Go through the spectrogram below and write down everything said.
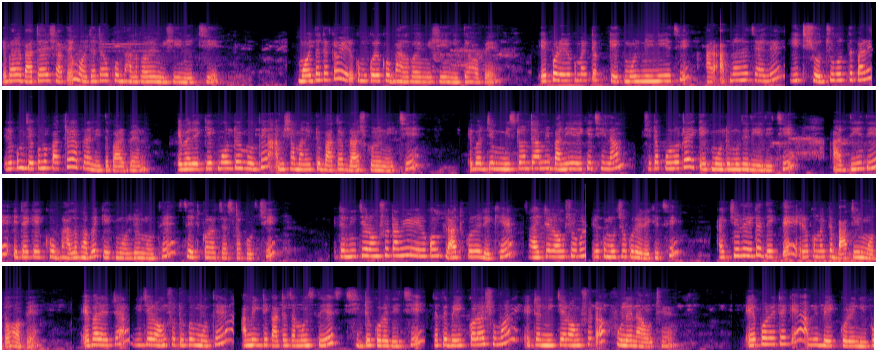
এবারে বাটারের সাথে ময়দাটাও খুব ভালোভাবে মিশিয়ে নিচ্ছি। ময়দাটাকেও এরকম করে খুব ভালোভাবে মিশিয়ে নিতে হবে। এরপর এরকম একটা কেক মোল্ড নিয়ে নিয়েছি। আর আপনারা চাইলে হিট সহ্য করতে পারে এরকম যে কোনো পাত্রে আপনারা নিতে পারবেন। এবারে কেক মোল্ডের মধ্যে আমি সামান্য একটু বাটার ব্রাশ করে নিচ্ছি। এবার যে মিশ্রণটা আমি বানিয়ে রেখেছিলাম, সেটা পুরোটাই কেক মোল্ডের মধ্যে দিয়ে দিচ্ছি। আর দিয়ে দিয়ে এটাকে খুব ভালোভাবে কেক মোল্ডের মধ্যে সেট করার চেষ্টা করছি। এটা নিচের অংশটা আমি এরকম ফ্ল্যাট করে রেখে সাইডের অংশগুলো এরকম উঁচু করে রেখেছি। অ্যাকচুয়ালি এটা দেখতে এরকম একটা বাটির মতো হবে। এবার এটা নিচের অংশটুকুর মধ্যে আমি একটি কাঁটা চামচ দিয়ে সিদ্ধ করে দিচ্ছি, যাতে বেক করার সময় এটা নিচের অংশটা ফুলে না ওঠে। এরপর এটাকে আমি বেক করে নিব।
